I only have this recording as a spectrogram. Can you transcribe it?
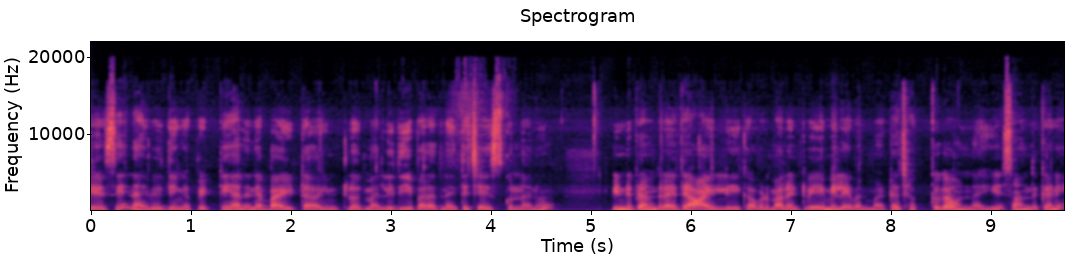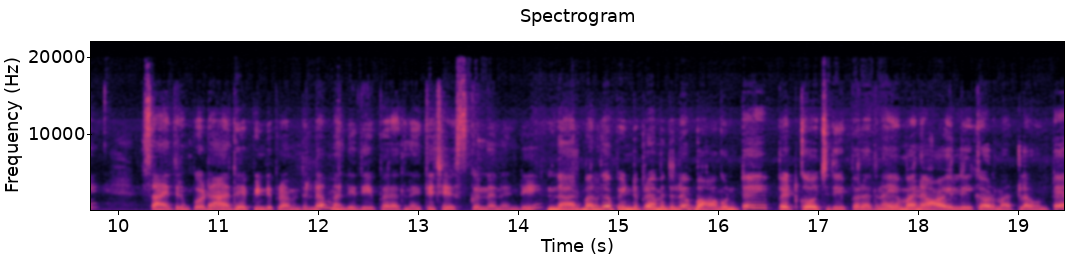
చేసి నైవేద్యంగా పెట్టి అలానే బయట ఇంట్లో మళ్ళీ దీపారాధన అయితే చేసుకున్నాను. పిండి ప్రమిదలు అయితే ఆయిల్ లీక్ అవ్వడం అలాంటివి ఏమీ లేవన్నమాట. చక్కగా ఉన్నాయి. సో అందుకని సాయంత్రం కూడా అదే పిండి ప్రమిదల్లో మళ్ళీ దీపారాధన అయితే చేసుకున్నానండి. నార్మల్గా పిండి ప్రమిదలు బాగుంటే పెట్టుకోవచ్చు దీపారాధన. ఏమైనా ఆయిల్ లీక్ అవడం అట్లా ఉంటే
